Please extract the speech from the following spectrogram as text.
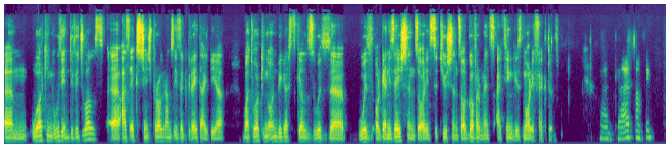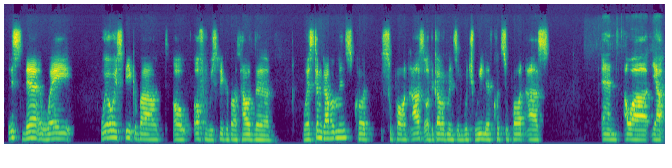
Um, working with individuals uh, as exchange programs is a great idea, but working on bigger skills with uh, with organizations or institutions or governments, I think, is more effective. can I add something? Is there a way we always speak about, or often we speak about how the Western governments could support us, or the governments in which we live could support us, and our yeah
